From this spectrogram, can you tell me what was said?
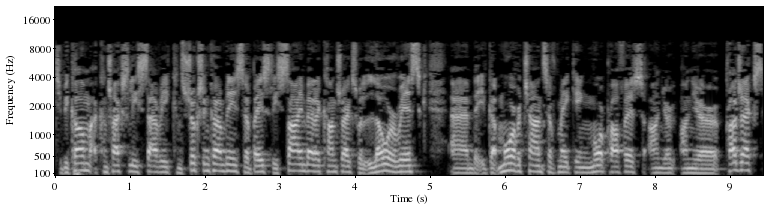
to become a contractually savvy construction company. So basically sign better contracts with lower risk and um, that you've got more of a chance of making more profit on your, on your projects,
